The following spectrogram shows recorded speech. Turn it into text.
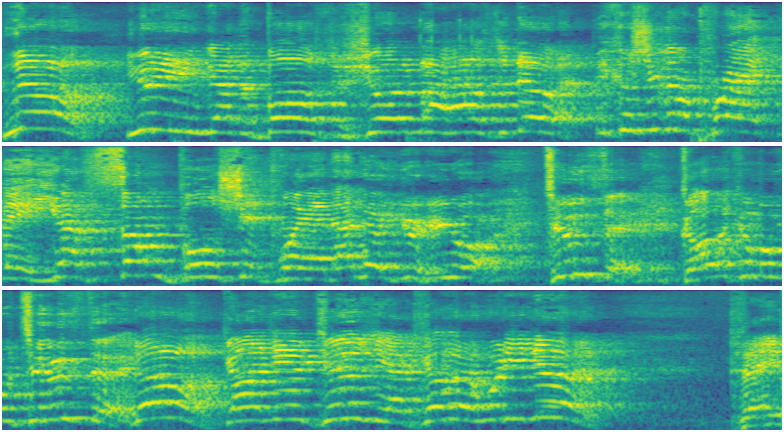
No! You didn't even got the balls to show up at my house to do it! Because you're gonna prank me! You have some bullshit planned. I know you're here you are. Tuesday! Gotta come over Tuesday! No! Goddamn Tuesday! I Play,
